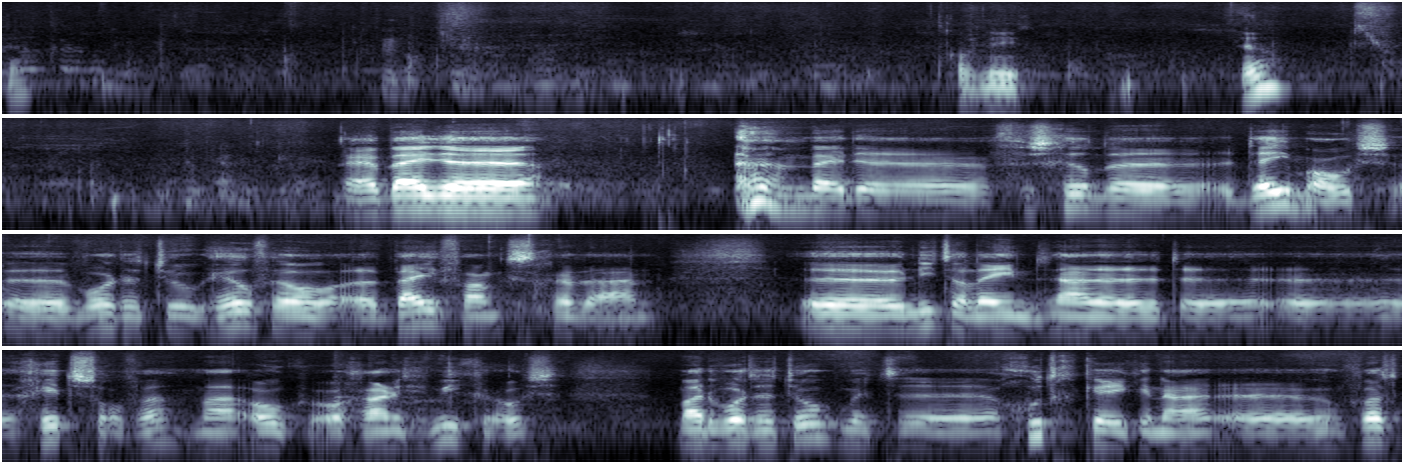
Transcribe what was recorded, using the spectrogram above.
zeggen? Of niet? Ja? Eh, bij, de, bij de verschillende demo's eh, wordt natuurlijk heel veel eh, bijvangst gedaan. Eh, niet alleen naar de, de eh, gifstoffen, maar ook organische micro's. Maar er wordt natuurlijk ook met, eh, goed gekeken naar eh, wat,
